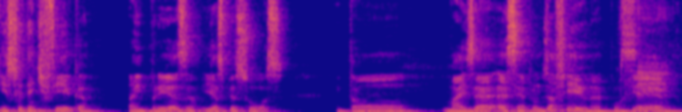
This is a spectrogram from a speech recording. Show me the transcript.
isso identifica a empresa e as pessoas. Então, mas é, é sempre um desafio, né? Porque Sim.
